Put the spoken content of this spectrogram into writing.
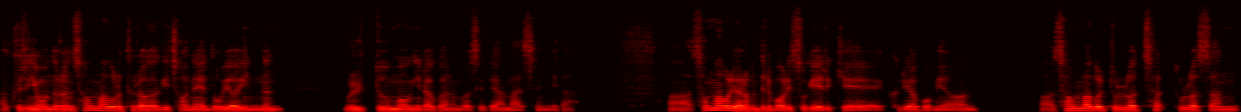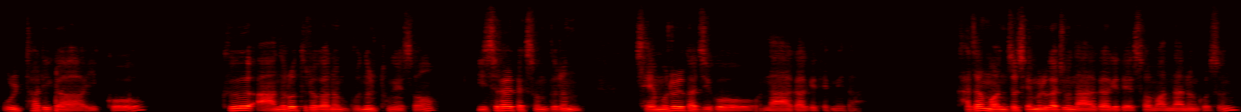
아, 그 중에 오늘은 성막으로 들어가기 전에 놓여 있는 물두멍이라고 하는 것에 대한 말씀입니다. 아, 성막을 여러분들이 머릿속에 이렇게 그려보면 어, 성막을 둘러싼 울타리가 있고 그 안으로 들어가는 문을 통해서 이스라엘 백성들은 재물을 가지고 나아가게 됩니다. 가장 먼저 재물을 가지고 나아가게 돼서 만나는 곳은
